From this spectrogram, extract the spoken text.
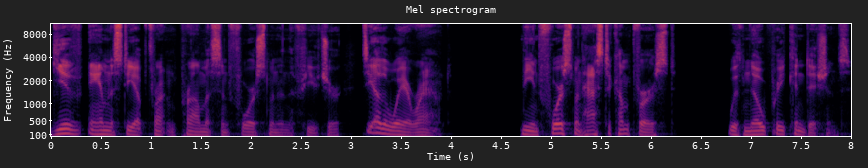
give amnesty up front and promise enforcement in the future. It's the other way around. The enforcement has to come first with no preconditions,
